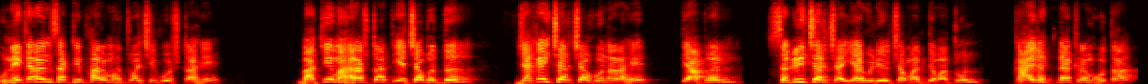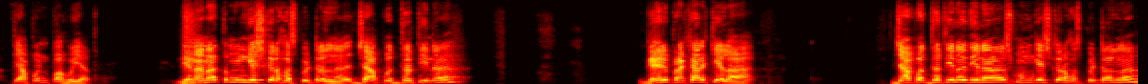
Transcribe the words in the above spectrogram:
पुणेकरांसाठी फार महत्वाची गोष्ट आहे. बाकी महाराष्ट्रात याच्याबद्दल ज्या काही चर्चा होणार आहे त्या आपण सगळी चर्चा या व्हिडिओच्या माध्यमातून काय घटनाक्रम होता ते आपण पाहूयात. दीनानाथ मंगेशकर हॉस्पिटलनं ज्या पद्धतीनं गैरप्रकार केला ज्या पद्धतीनं दीनानाथ मंगेशकर हॉस्पिटलनं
